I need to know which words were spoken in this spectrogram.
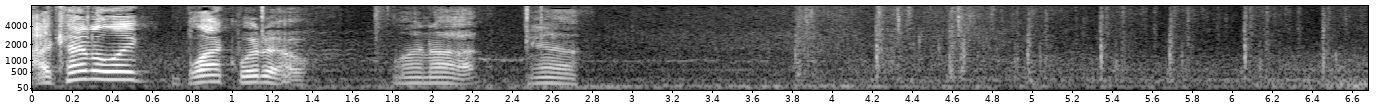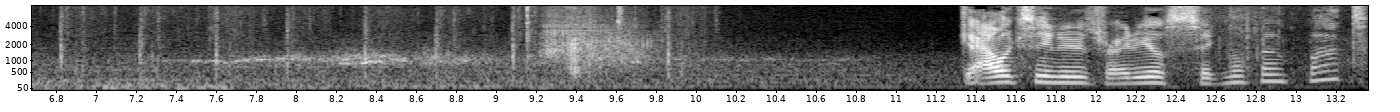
I kind of like Black Widow. Why not? Yeah. Galaxy News Radio signal phone? What?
